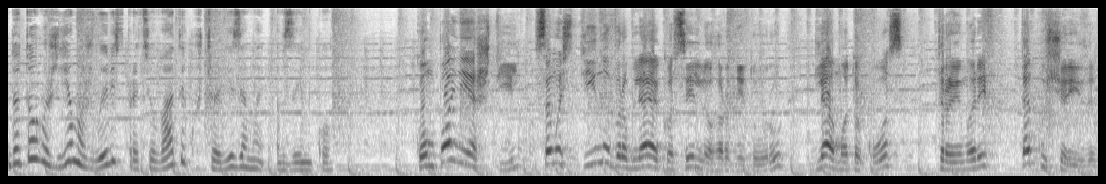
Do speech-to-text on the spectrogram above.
До того ж є можливість працювати кущорізами взимку. Компанія Штіль самостійно виробляє косильну гарнітуру для мотокос, тримерів та кущорізів.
